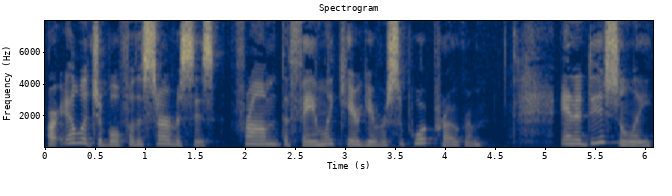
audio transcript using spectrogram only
are eligible for the services from the Family Caregiver Support Program. And additionally,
